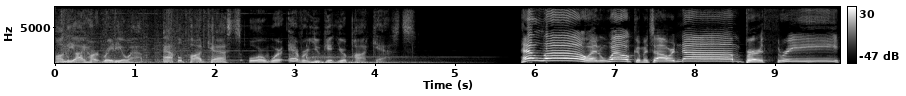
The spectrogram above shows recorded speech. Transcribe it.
on the iHeartRadio app, Apple Podcasts, or wherever you get your podcasts. Hello and welcome. It's our number three,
